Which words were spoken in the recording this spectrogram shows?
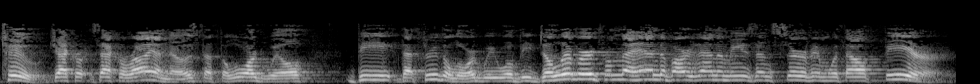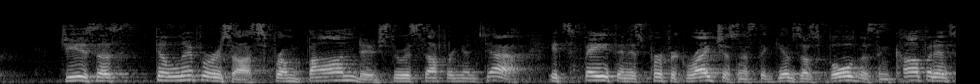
Two, Zechariah knows that the Lord will be, that through the Lord we will be delivered from the hand of our enemies and serve Him without fear. Jesus delivers us from bondage through His suffering and death. It's faith in His perfect righteousness that gives us boldness and confidence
